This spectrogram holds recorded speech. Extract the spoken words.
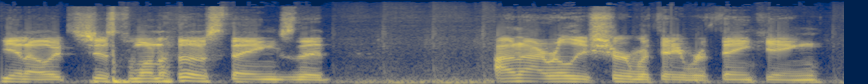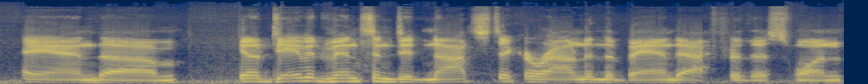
you know, it's just one of those things that I'm not really sure what they were thinking. And um, you know, David Vincent did not stick around in the band after this one.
